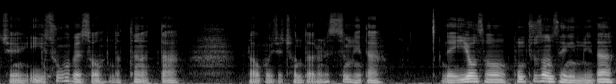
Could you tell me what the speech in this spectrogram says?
이제 이 수급에서 나타났다라고 이제 전달을 했습니다. 네, 이어서 봉추 선생입니다.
